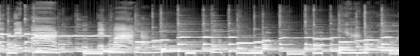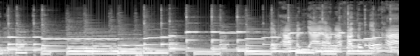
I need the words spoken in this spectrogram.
ตื่นเต้นมากค่ะ ตื่นเต้นมากค่ะนี่ค่ะทุกคนให้ภาพบรรยายเอานะคะ ทุกคนค่ะ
